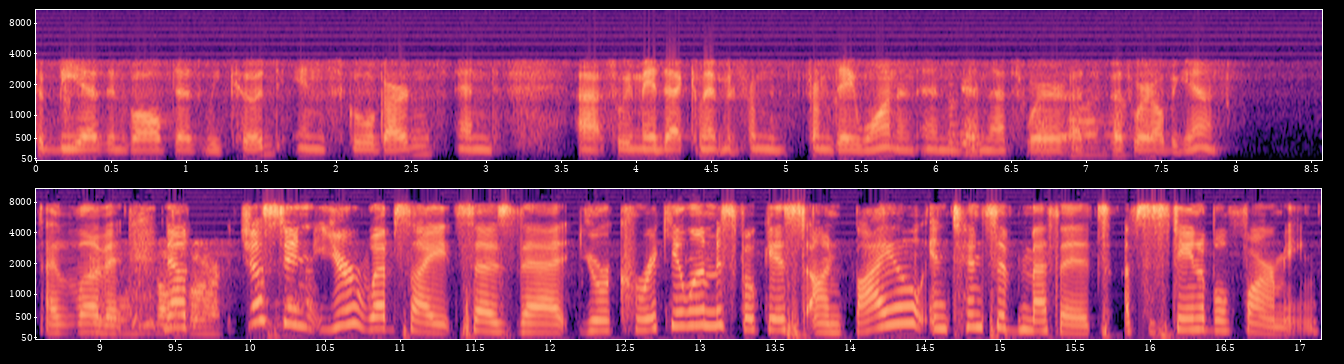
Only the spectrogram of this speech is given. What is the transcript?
to be as involved as we could in school gardens, and uh, so we made that commitment from from day one, and and, and that's where that's, that's where it all began. I love it. Now, Justin, your website says that your curriculum is focused on bio-intensive methods of sustainable farming,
